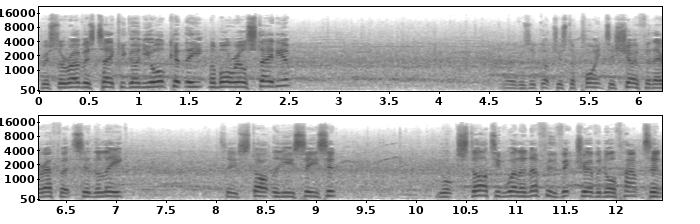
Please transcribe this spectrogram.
Bristol Rovers taking on York at the Memorial Stadium. Rovers have got just a point to show for their efforts in the league to start the new season. York started well enough with victory over Northampton,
